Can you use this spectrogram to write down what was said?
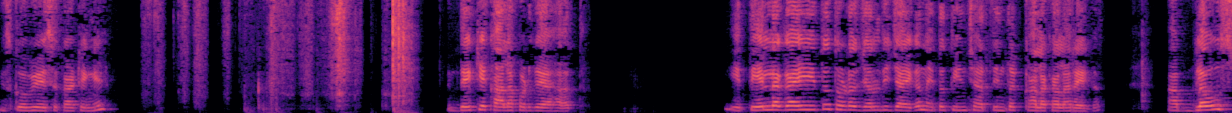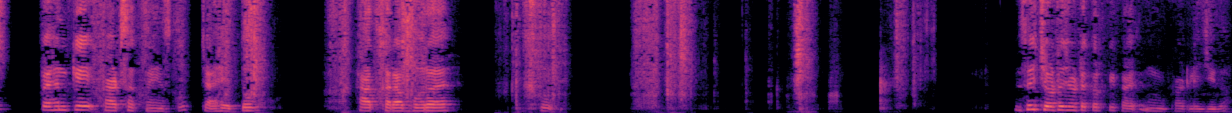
इसको भी ऐसे काटेंगे। देखिए, काला पड़ गया हाथ। ये तेल लगाई तो थोड़ा जल्दी जाएगा, नहीं तो तीन चार दिन तक काला काला रहेगा। आप ग्लव्स पहन के काट सकते हैं इसको, चाहे तो हाथ खराब हो रहा है तो इसे छोटे छोटे करके काट लीजिएगा।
